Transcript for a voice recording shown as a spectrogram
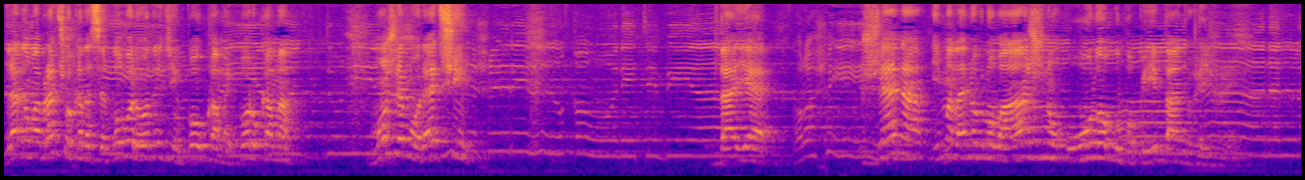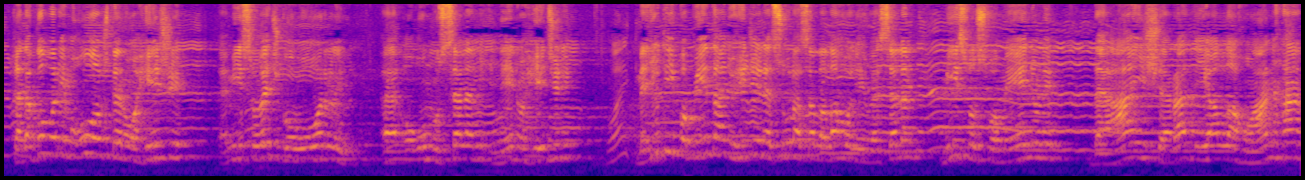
Drago ma braćo, kada se govore o određenim poukama i porukama, možemo reći da je žena imala jednu vrlo važnu ulogu po pitanju hijri. Kada govorimo uopšteno o hijri, e, mi smo već govorili e, o Umu selem i njenu hijri. Međutim, po pitanju hijri Resula sallallahu alaihi ve sellem, mi smo spomenuli da je Aisha radijallahu anha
